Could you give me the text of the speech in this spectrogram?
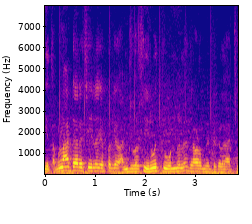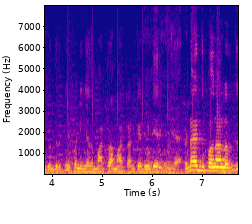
நீங்கள் தமிழ்நாட்டு அரசியலில் எப்போ அஞ்சு வருஷம் இருபத்தி ஒன்றில் திராவிட முன்னேற்ற கழக ஆட்சிக்கு வந்திருக்கு. இப்போ நீங்கள் அதை மாற்றா மாற்றான்னு கேட்டுக்கிட்டே இருக்கீங்க. ரெண்டாயிரத்தி பதினாலிருந்து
